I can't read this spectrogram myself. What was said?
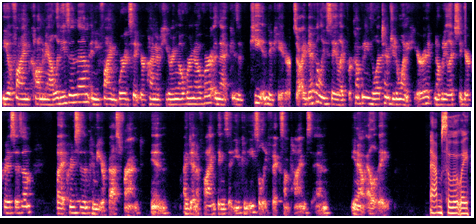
you'll find commonalities in them and you find words that you're kind of hearing over and over and that is a key indicator so i definitely say like for companies a lot of times you don't want to hear it nobody likes to hear criticism but criticism can be your best friend in identifying things that you can easily fix sometimes and you know elevate Absolutely.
